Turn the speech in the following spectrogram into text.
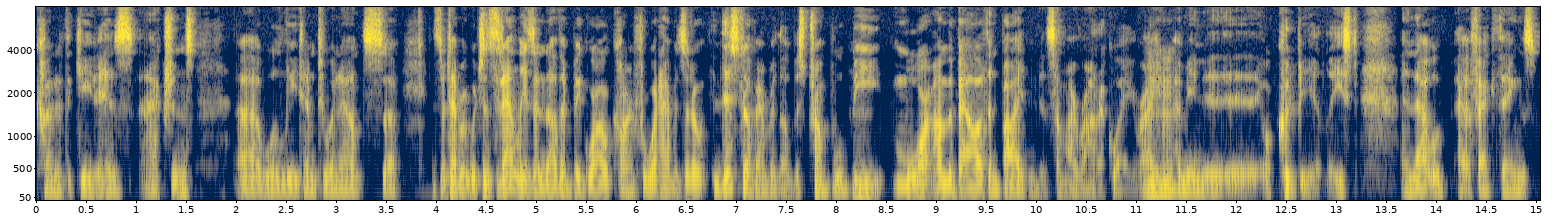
kind of the key to his actions, uh, will lead him to announce uh, in September, which incidentally is another big wild card for what happens in this November, though, because Trump will be mm-hmm. more on the ballot than Biden in some ironic way, right? Mm-hmm. I mean, uh, or could be at least, and that will affect things.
